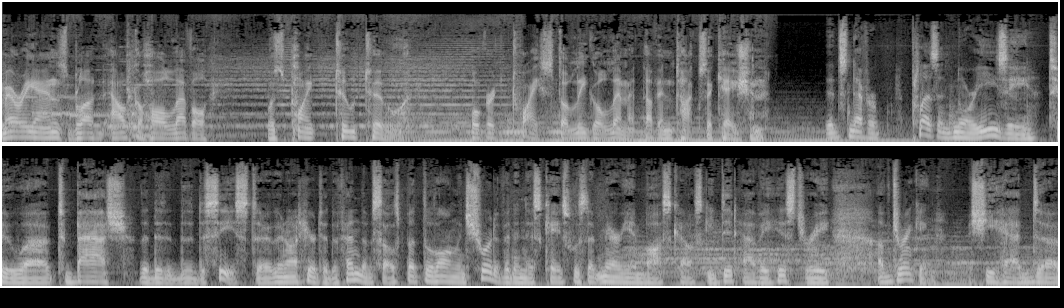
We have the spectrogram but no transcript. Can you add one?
Marianne's blood alcohol level was 0.22, over twice the legal limit of intoxication. It's never pleasant nor easy to uh, to bash the, the, the deceased. Uh, they're not here to defend themselves. But the long and short of it in this case was that Marianne Boczkowski did have a history of drinking. She had, uh,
